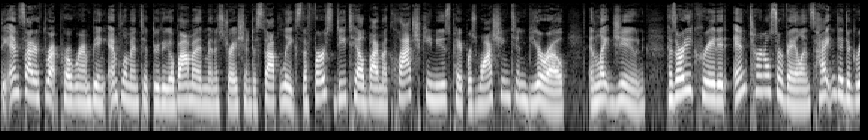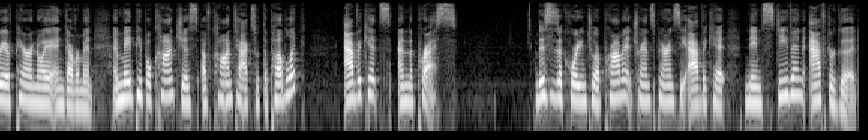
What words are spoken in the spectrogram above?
the insider threat program being implemented through the Obama administration to stop leaks, the first detailed by McClatchy newspaper's Washington Bureau in late June, has already created internal surveillance, heightened a degree of paranoia in government, and made people conscious of contacts with the public, advocates, and the press. This is according to a prominent transparency advocate named Steven Aftergood.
